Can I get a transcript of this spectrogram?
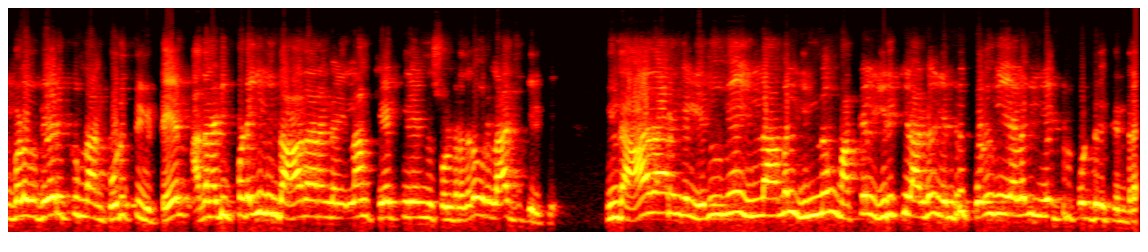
இவ்வளவு பேருக்கும் நான் கொடுத்து விட்டேன். அதன் அடிப்படையில் இந்த ஆதாரங்களை எல்லாம் கேட்கிறேன்னு சொல்றதுல ஒரு லாஜிக் இருக்கு. இந்த ஆதாரங்கள் எதுவுமே இல்லாமல் இன்னும் மக்கள் இருக்கிறார்கள் என்று கொள்கை அளவில் ஏற்றுக்கொண்டிருக்கின்ற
